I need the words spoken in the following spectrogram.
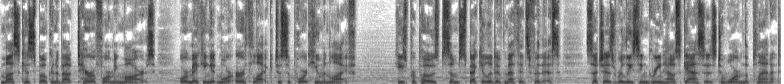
Musk has spoken about terraforming Mars, or making it more Earth like to support human life. He's proposed some speculative methods for this, such as releasing greenhouse gases to warm the planet.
